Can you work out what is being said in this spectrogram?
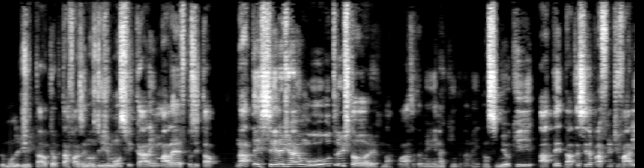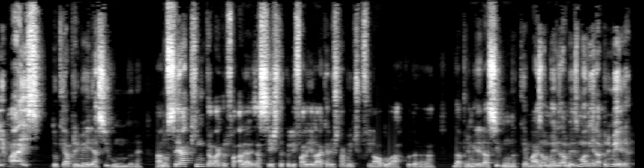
do mundo digital, que é o que tá fazendo os Digimons ficarem maléficos e tal. Na terceira já é uma outra história. Na quarta também, na quinta também. Então, assim, meio que te, da terceira pra frente varia mais do que a primeira e a segunda, né? A não ser a quinta lá que eu falei. Aliás, a sexta que eu lhe falei lá, que era justamente o final do arco da, da primeira e da segunda, que é mais ou menos a mesma linha da primeira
